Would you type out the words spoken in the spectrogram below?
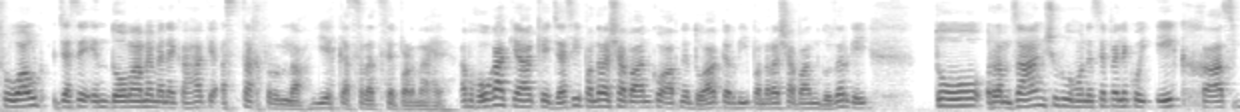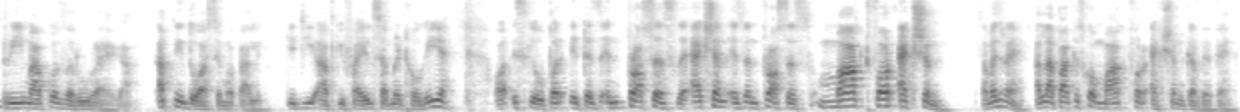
थ्रू आउट जैसे इन दो माह में मैंने कहा कि अस्तफरल्ला ये कसरत से पढ़ना है। अब होगा क्या कि जैसे ही पंद्रह शाबान को आपने दुआ कर दी, पंद्रह शाबान गुजर गई तो रमज़ान शुरू होने से पहले कोई एक ख़ास ड्रीम आपको ज़रूर आएगा, अपनी दुआ से मुतालिक, कि जी, आपकी फ़ाइल सबमिट हो गई है, और इसके ऊपर it is in process the action is in process marked for action समझ रहे हैं? अल्लाह पाक इसको मार्क फॉर एक्शन कर देते हैं।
